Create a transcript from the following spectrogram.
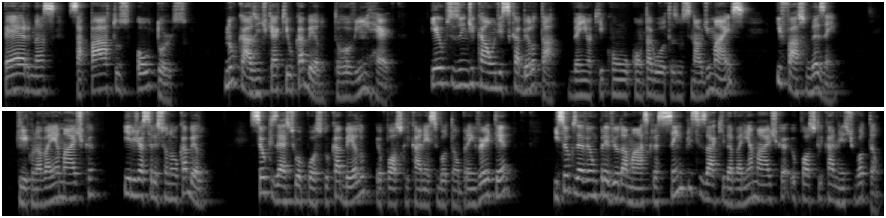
pernas, sapatos ou torso. No caso, a gente quer aqui o cabelo, então eu vou vir em Hair. E aí eu preciso indicar onde esse cabelo está. Venho aqui com o conta-gotas no sinal de mais e faço um desenho. Clico na varinha mágica e ele já selecionou o cabelo. Se eu quisesse o oposto do cabelo, eu posso clicar nesse botão para inverter. E se eu quiser ver um preview da máscara sem precisar aqui da varinha mágica, eu posso clicar neste botão.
